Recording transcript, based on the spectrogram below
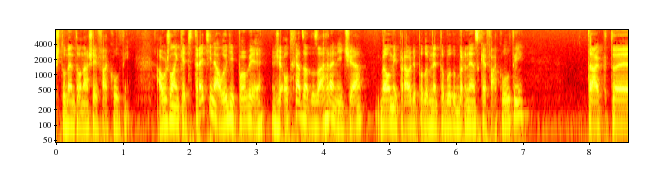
študentov našej fakulty. A už len keď tretina ľudí povie, že odchádza do zahraničia, veľmi pravdepodobne to budú brnenské fakulty, tak to je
